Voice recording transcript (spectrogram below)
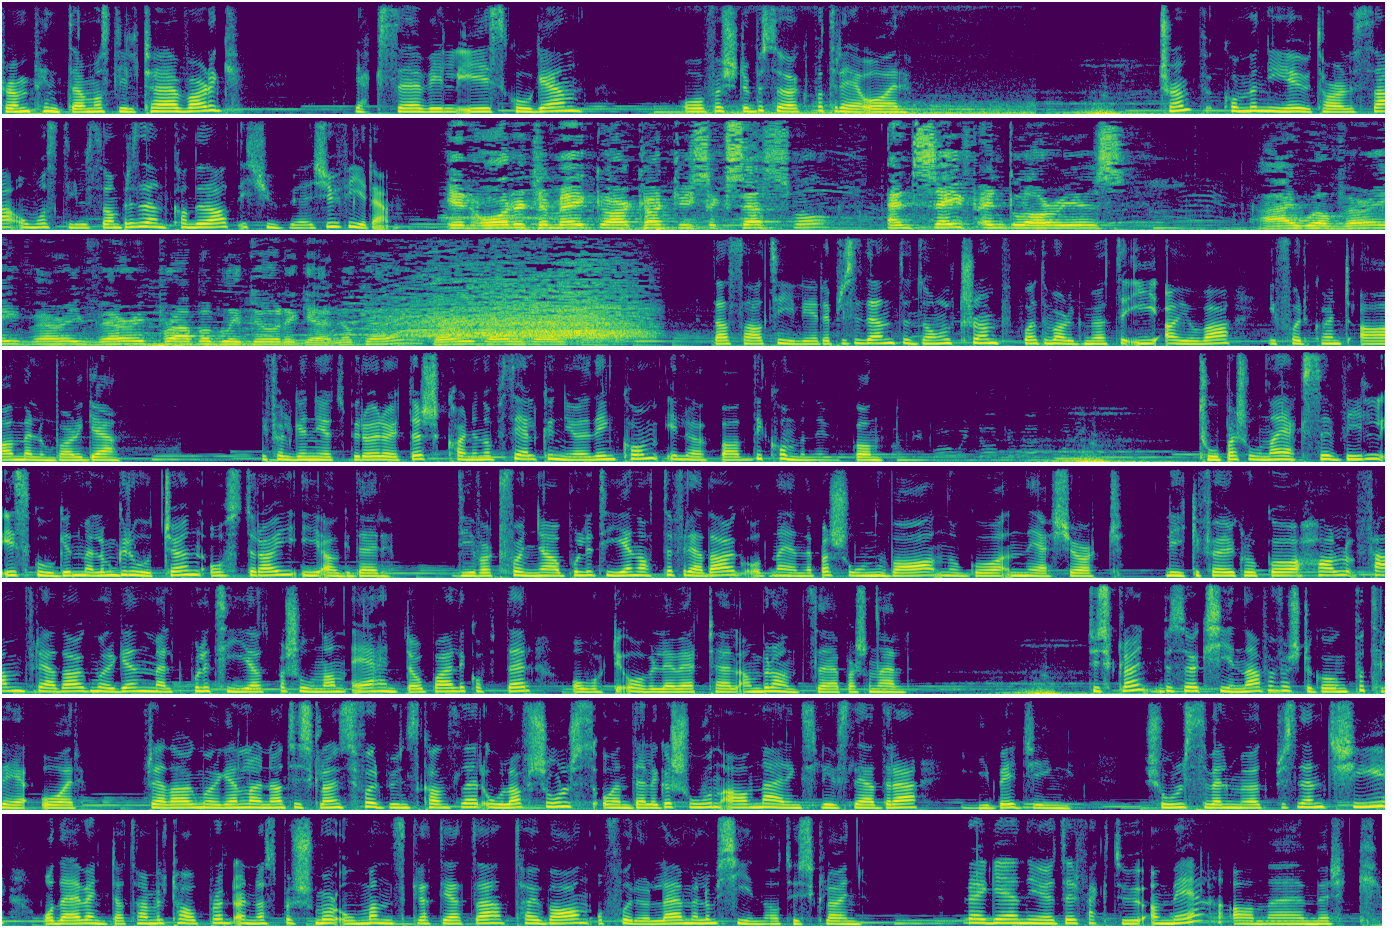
Trump hinter om å stille til valg. Jekse vil i skogen. Og første besøk på tre år. Trump kom med nye uttalelser om å stille som presidentkandidat i 2024. In order to make our country successful and safe and glorious, I will very, very, very probably do it again, okay? Very, very, very probably. Da sa tidligere president Donald Trump på et valgmøte i Iowa i forkant av mellomvalget. Ifølge nyhetsbyrået Reuters kan en offisiell kunngjøring komme i løpet av de kommende ukene. To personer gikk seg vill i skogen mellom Grotjønn og Stray i Agder. De ble funnet av politiet natt til fredag, og den ene personen var noe nedkjørt. Like før klokka halv fem fredag morgen meldte politiet at personene er henta opp av helikopter og ble overlevert til ambulansepersonell. Tyskland besøker Kina for første gang på tre år. Fredag morgen landa Tysklands forbundskansler Olaf Scholz og en delegasjon av næringslivsledere i Beijing. Scholz vil møte president Xi, og det er venta at han vil ta opp bl.a. spørsmål om menneskerettigheter, Taiwan og forholdet mellom Kina og Tyskland. VG nyheter fikk du av meg, Ane Mørk.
